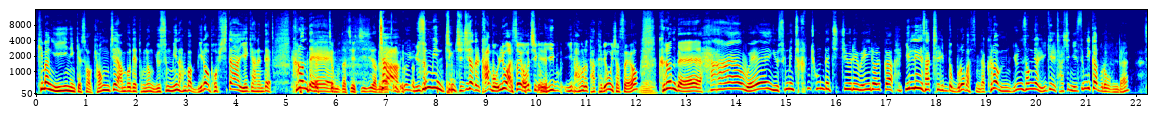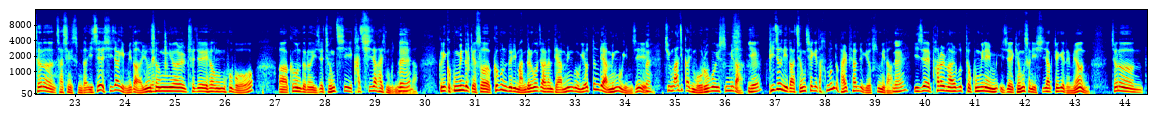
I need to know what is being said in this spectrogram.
희망 이인님께서 경제 안보 대통령 유승민 한번 밀어봅시다 얘기하는데 그런데 전부 다 제 지지자들 자그 유승민 지금 지지자들 다 몰려왔어요. 지금 예. 이, 이 방으로 다 데려오셨어요. 네. 그런데 하왜 유승민 참 좋은데 지지율이 왜 이럴까 1147님도 물어봤습니다. 그럼 윤석열 이길 자신 있습니까? 물어봅니다. 저는 자신 있습니다. 이제 시작입니다. 윤석열 네. 최재형 후보 아, 그분들은 이제 정치 같이 시작하신 분들입니다. 네. 그러니까 국민들께서 그분들이 만들고자 하는 대한민국이 어떤 대한민국인지 네. 지금 아직까지 모르고 있습니다. 예. 비전이다 정책이다 한 번도 발표한 적이 없습니다. 네. 이제 8월 말부터 국민의힘 이제 경선이 시작되게 되면 저는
